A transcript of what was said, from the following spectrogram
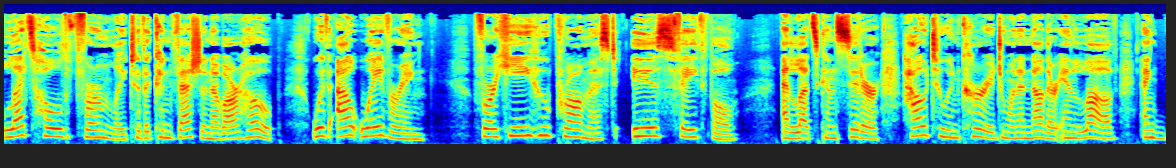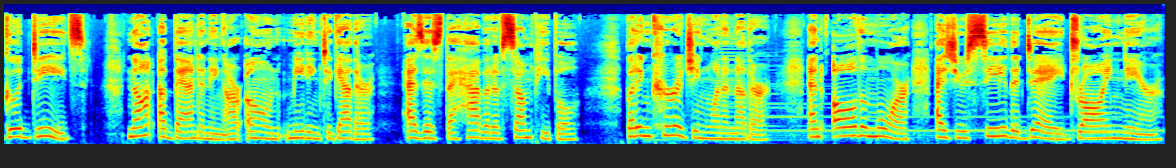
Let's hold firmly to the confession of our hope without wavering, for he who promised is faithful. And let's consider how to encourage one another in love and good deeds, not abandoning our own meeting together, as is the habit of some people, but encouraging one another, and all the more as you see the day drawing near.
